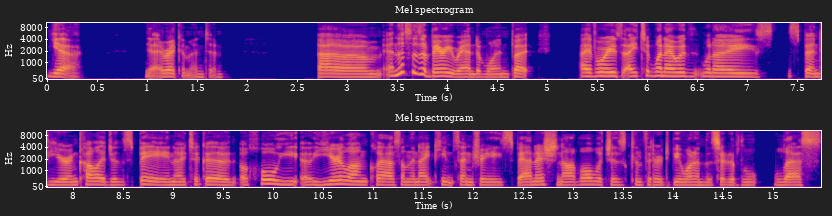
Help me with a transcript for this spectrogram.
Yeah, yeah, I recommend him. Um, and this is a very random one, but I've always I took when I was when I spent a year in college in Spain, I took a, a whole a year long class on the 19th century Spanish novel, which is considered to be one of the sort of less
